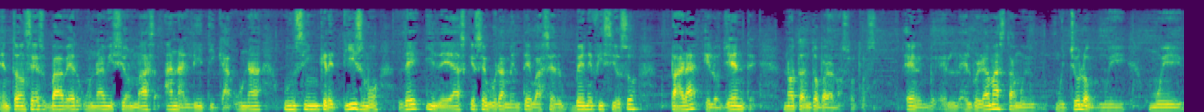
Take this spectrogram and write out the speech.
entonces va a haber una visión más analítica, una, un sincretismo de ideas que seguramente va a ser beneficioso para el oyente, no tanto para nosotros el, programa está muy, muy chulo, muy, muy,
